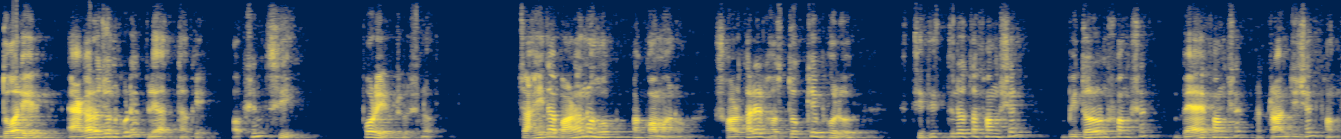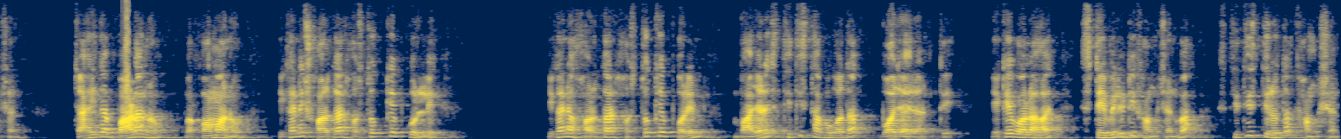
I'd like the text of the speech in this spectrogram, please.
দলের এগারো জন করে প্লেয়ার থাকে অপশন সি পরের প্রশ্ন, চাহিদা বাড়ানো হোক বা কমানো, সরকারের হস্তক্ষেপ হলো স্থিতিশীলতা ফাংশন বিতরণ ফাংশন ব্যয় ফাংশন ট্রানজিশন ফাংশন চাহিদা বাড়ানো বা কমানো এখানে সরকার হস্তক্ষেপ করলে, এখানে সরকার হস্তক্ষেপ করেন বাজারে স্থিতিস্থাপকতা বজায় রাখতে। একে বলা হয় স্টেবিলিটি ফাংশন বা স্থিতিস্থিরতা ফাংশন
